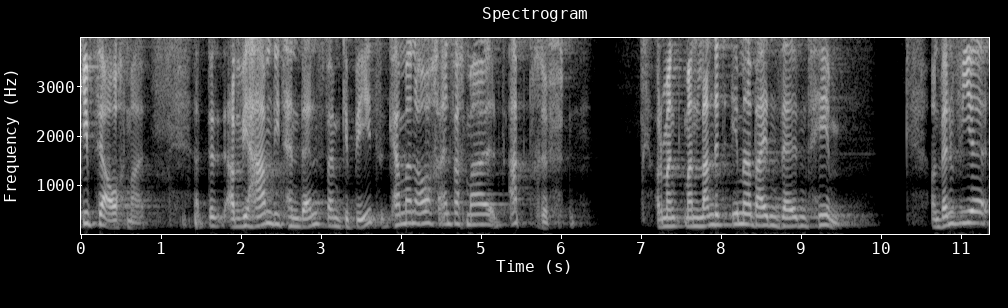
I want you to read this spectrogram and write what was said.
gibt es ja auch mal. Aber wir haben die Tendenz, beim Gebet kann man auch einfach mal abdriften. Oder man, man landet immer bei denselben Themen. Und wenn wir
